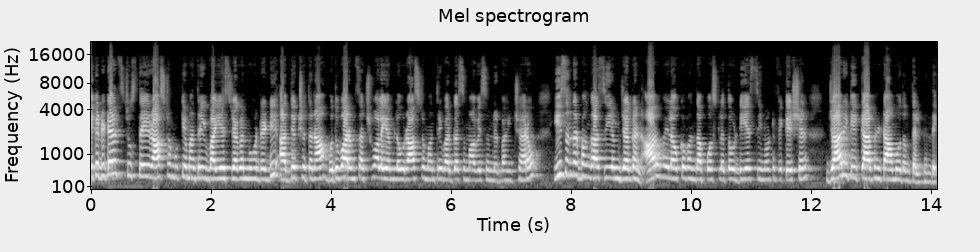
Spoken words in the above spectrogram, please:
ఇక డీటెయిల్స్ చూస్తే రాష్ట్ర ముఖ్యమంత్రి వైఎస్ జగన్మోహన్ రెడ్డి అధ్యక్షతన బుధవారం సచివాలయంలో రాష్ట్ర మంత్రివర్గ సమావేశం నిర్వహించారు. ఈ సందర్భంగా సీఎం జగన్ ఆరు వేల ఒక వంద పోస్టులతో డిఎస్సి నోటిఫికేషన్ జారీకి కేబినెట్ ఆమోదం తెలిపింది.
